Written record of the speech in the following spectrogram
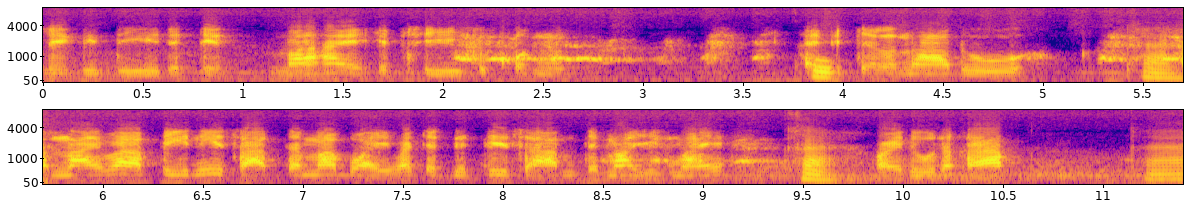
เลขดีๆเด็ดๆมาให้เอฟซีทุกคนให้พิจารณาดูค่ะ ทำนายว่าปีนี้สามจะมาบ่อยว่าจะเด็ดที่สามจะมาอีกไหมค่ะ คอยดูนะครับ ค่ะ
